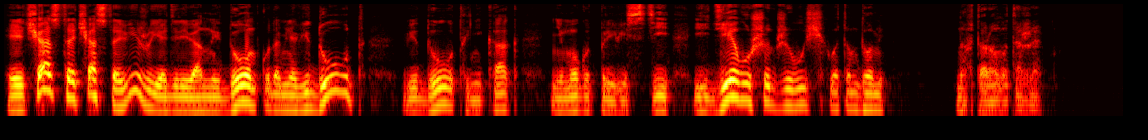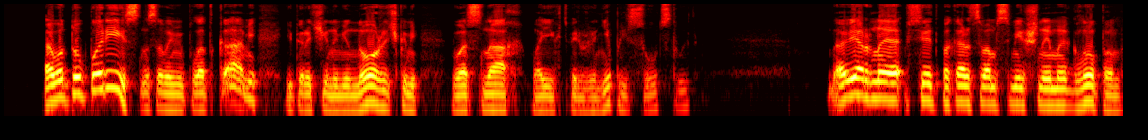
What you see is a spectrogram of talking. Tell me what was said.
И часто-часто вижу я деревянный дом, куда меня ведут, ведут и никак не могут привести и девушек, живущих в этом доме, на втором этаже. А вот упыри с носовыми платками и перочинными ножичками во снах моих теперь уже не присутствуют. Наверное, все это покажется вам смешным и глупым.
